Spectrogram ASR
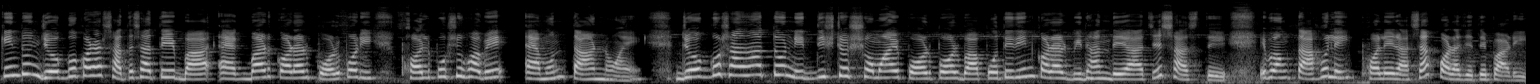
কিন্তু যজ্ঞ করার সাথে সাথে বা একবার করার পরপরই ফলপ্রসূ হবে এমন তা নয়। যজ্ঞ সাধারণত নির্দিষ্ট সময় পর পর বা প্রতিদিন করার বিধান দেয়া আছে শাস্ত্রে এবং তাহলেই ফলের আশা করা যেতে পারে।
